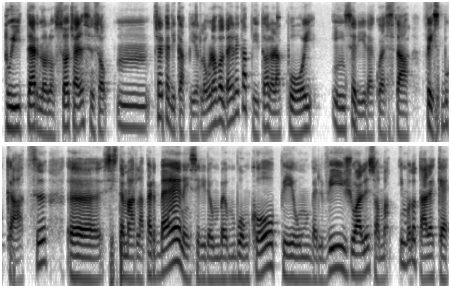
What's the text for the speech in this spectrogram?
Twitter, non lo so, cioè nel senso, mh, mm, cerca di capirlo. Una volta che l'hai capito, allora puoi inserire questa Facebook Ads, eh, sistemarla per bene, inserire un, be- un, buon copy, un bel visual, insomma, in modo tale che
